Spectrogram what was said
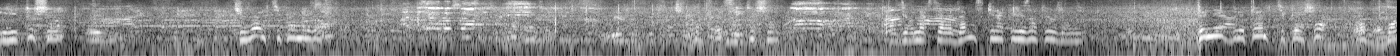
Il est tout chaud. Tu veux un petit peu maison c'est tout chaud. On dire merci à la dame parce qu'il a fait les entrées aujourd'hui. Tenez, vous voulez pas un petit peu chaud Oh, bon.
